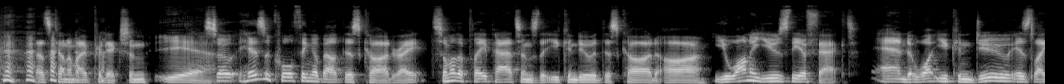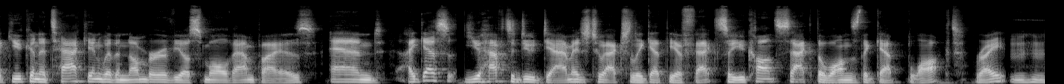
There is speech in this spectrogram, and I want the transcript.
that's kind of my prediction. Yeah. So here's a cool thing about this card, right? Some of the play patterns that you can do with this card are you want to use the effect, And what you can do is like you can attack in with a number of your small vampires. And I guess you have to do damage to actually get the effect. So you can't sack the ones that get blocked, right? Mm-hmm.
